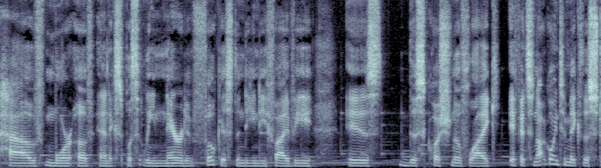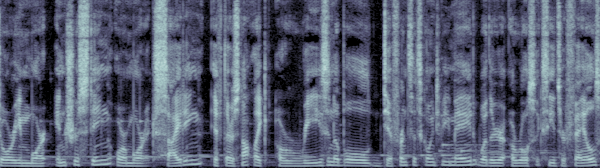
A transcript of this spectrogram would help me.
have more of an explicitly narrative focus than D&D 5e is this question of like if it's not going to make the story more interesting or more exciting if there's not like a reasonable difference that's going to be made whether a roll succeeds or fails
